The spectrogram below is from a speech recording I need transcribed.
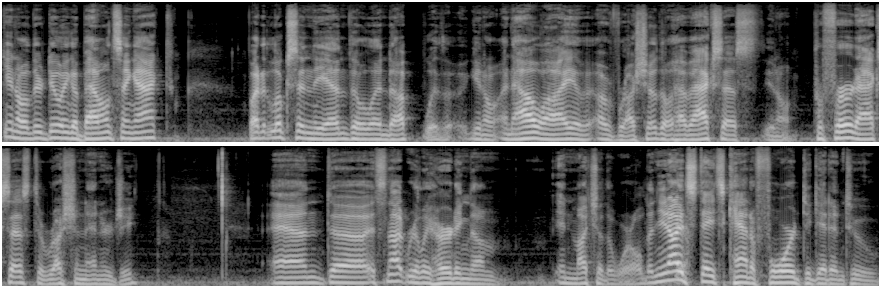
you know they're doing a balancing act, but it looks in the end they'll end up with you know an ally of, of Russia. They'll have access, you know, preferred access to Russian energy, and uh, it's not really hurting them in much of the world. And the United States can't afford to get into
